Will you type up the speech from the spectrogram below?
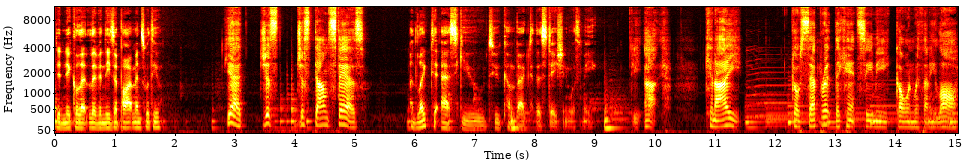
Did Nicolette live in these apartments with you? Yeah, just just downstairs. I'd like to ask you to come back to the station with me. Uh, can I go separate? They can't see me going with any law.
